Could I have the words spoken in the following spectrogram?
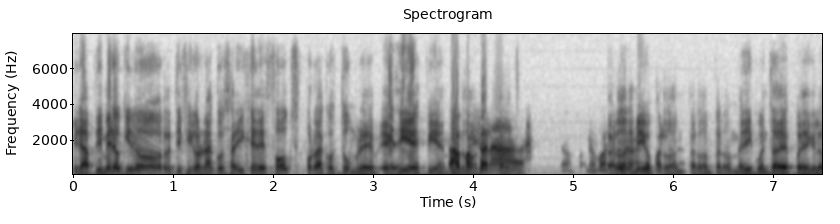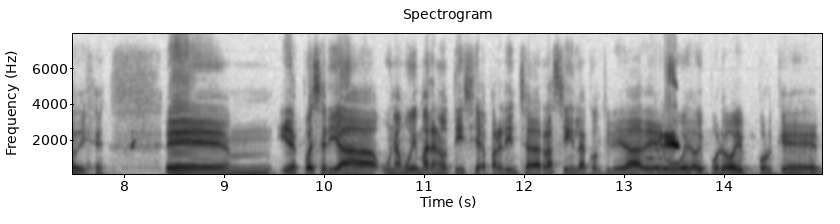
Mira, primero quiero rectificar una cosa. Dije de Fox por la costumbre. Es 10 No pasa nada. Perdón. amigo, perdón, perdón, perdón. Me di cuenta después de que lo dije. Eh, y después sería una muy mala noticia para el hincha de Racing la continuidad de V hoy por hoy, porque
